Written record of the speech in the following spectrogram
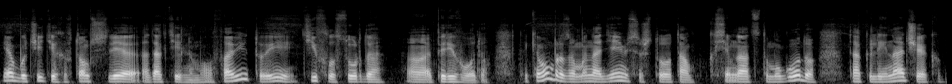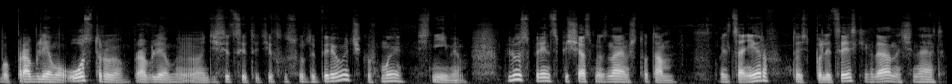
и обучить их, в том числе дактильному алфавиту и тифло-сурдо э, переводу. Таким образом, мы надеемся, что там к 2017 году так или иначе как бы проблему острую, проблему э, дефицита тифлосурдопереводчиков мы снимем. Плюс, в принципе, сейчас мы знаем, что там милиционеров, то есть полицейских, да, начинают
